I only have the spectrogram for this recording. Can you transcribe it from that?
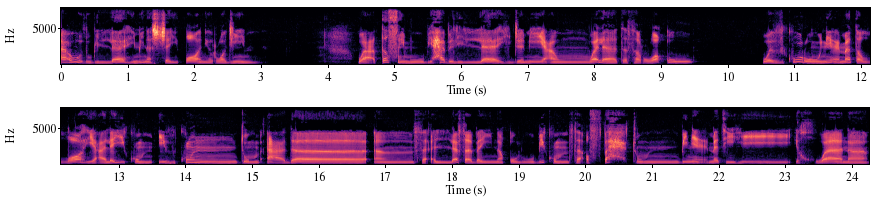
أعوذ بالله من الشيطان الرجيم. واعتصموا بحبل الله جميعا ولا تفرقوا. واذكروا نعمة الله عليكم إذ كنتم أعداء فألف بين قلوبكم فأصبحتم بنعمته إخوانا.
